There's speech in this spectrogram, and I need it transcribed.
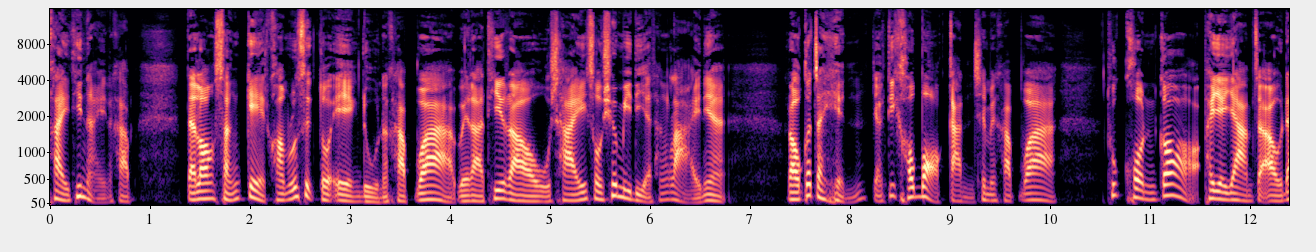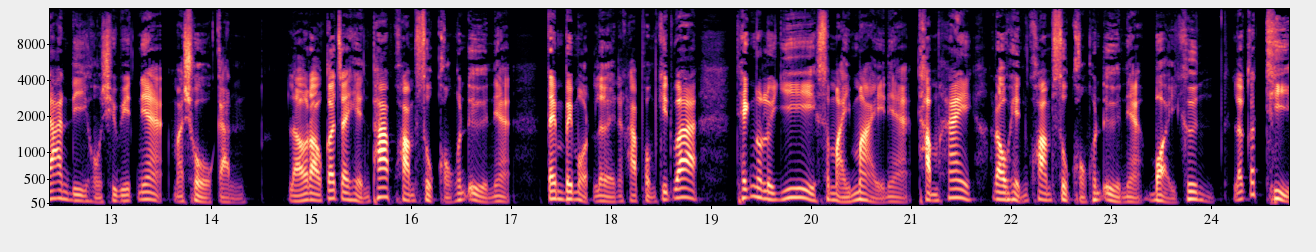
ใครที่ไหนนะครับ แต่ลองสังเกตความรู้สึกตัวเองดูนะครับ ว่าเวลาที่เราใช้โซเชียลมีเดียทั้งหลายเนี่ยเราก็จะเห็นอย่างที่เขาบอกกันใช่ไหมครับว่า ทุกคนก็พยายามจะเอาด้านดีของชีวิตเนี่ยมาโชว์กัน แล้วเราก็จะเห็นภาพความสุขของคนอื่นเนี่ย เต็มไปหมดเลยนะครับ ผมคิดว่าเทคโนโลยีสมัยใหม่เนี่ยทำให้เราเห็นความสุขของคนอื่นเนี่ยบ่อยขึ้น แล้วก็ถี่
